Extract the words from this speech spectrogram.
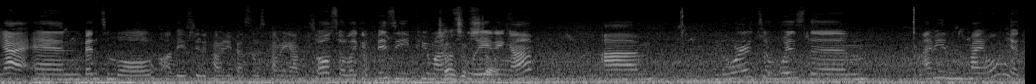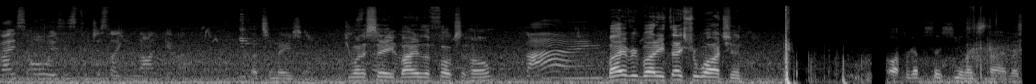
Yeah, and Bentzen Ball, obviously the comedy festival is coming up. It's also like a busy few months of stuff. leading up. Um, words of wisdom. I mean, my only advice always is to just like not give up. That's amazing. Do you want to say yeah. bye to the folks at home? Bye. Bye everybody. Thanks for watching. Oh, I forgot to say see you next time. That's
